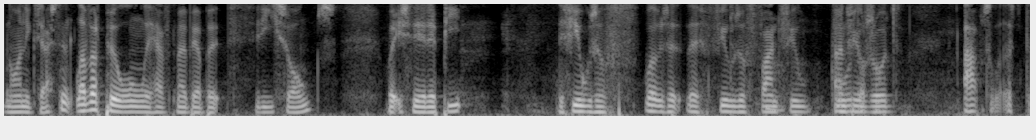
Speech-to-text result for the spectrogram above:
non-existent. Liverpool only have maybe about three songs, which they repeat. The feels of what was it? The feels of Fanfield Anfield or- Road. Absolutely, it's,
